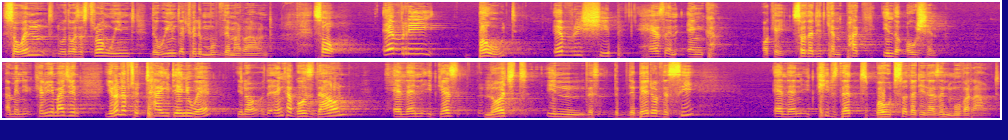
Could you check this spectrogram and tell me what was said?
So when there was a strong wind, the wind actually moved them around. So every boat, every ship has an anchor, okay, so that it can park in the ocean. I mean, can you imagine? You don't have to tie it anywhere. You know, the anchor goes down and then it gets lodged in the, the, the bed of the sea and then it keeps that boat so that it doesn't move around.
